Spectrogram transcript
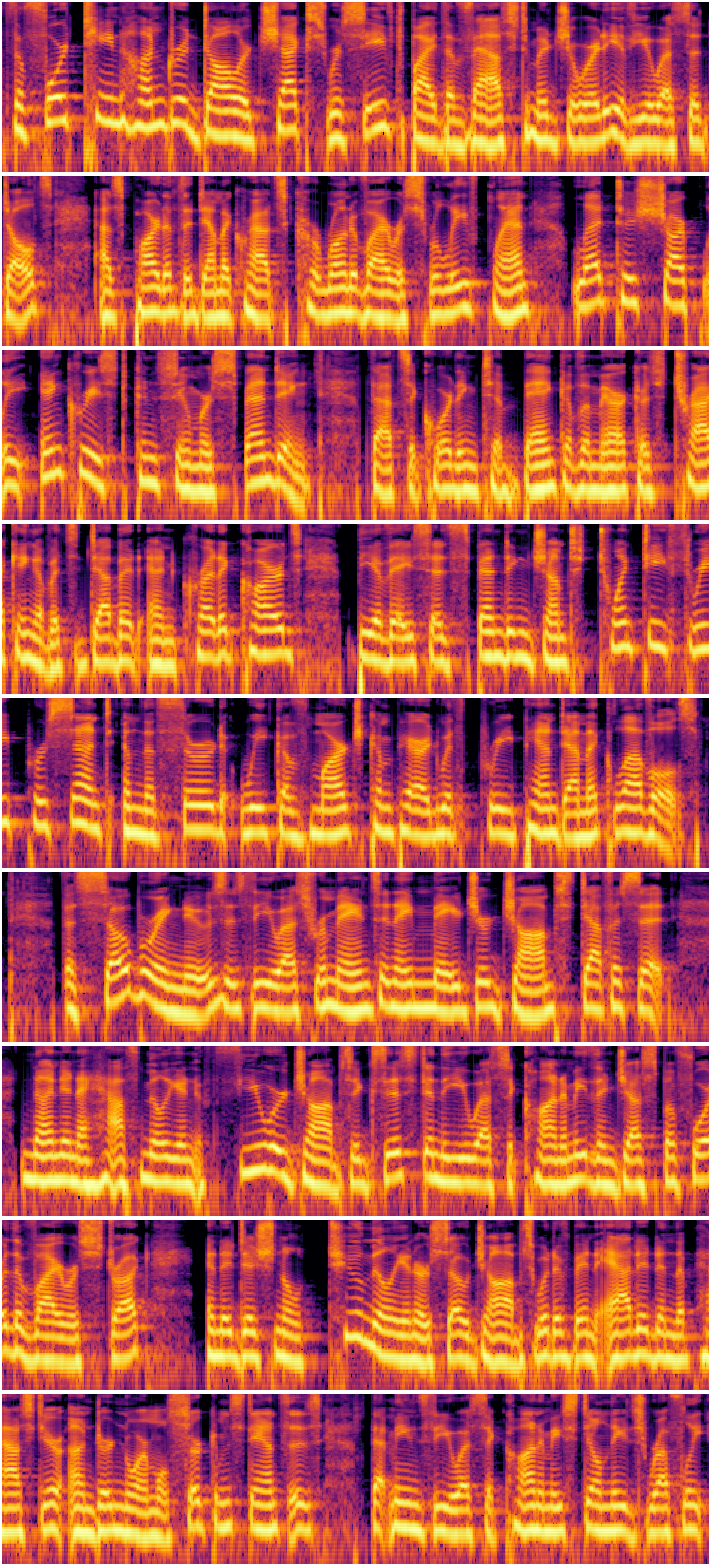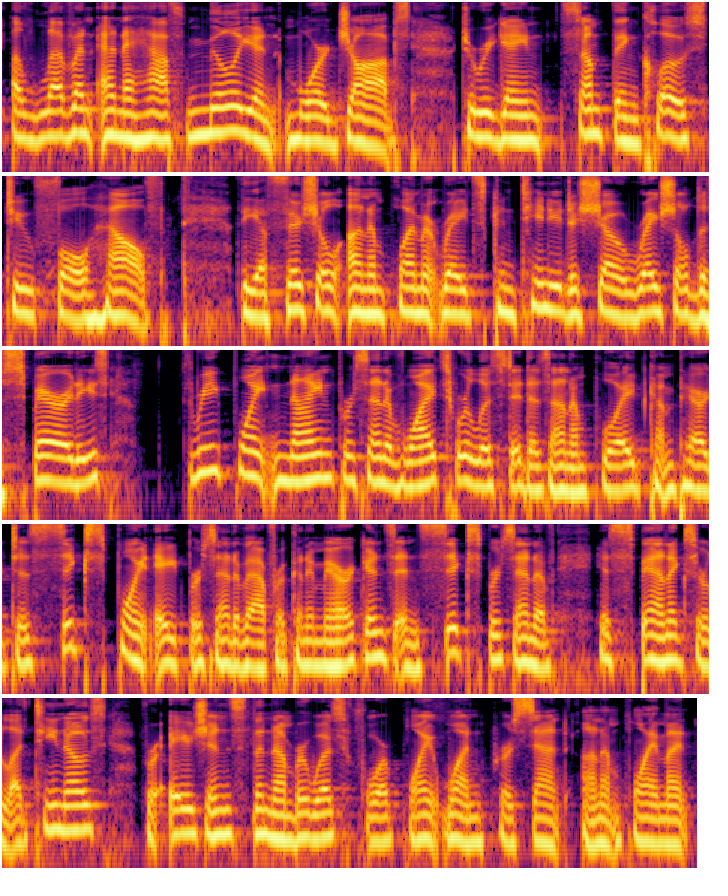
The $1,400 checks received by the vast majority of U.S. adults as part of the Democrats' coronavirus relief plan led to sharply increased consumer spending. That's according to Bank of America's tracking of its debit and credit cards. B of A says spending jumped 23% in the third week of March compared with pre pandemic levels. The sobering news is the U.S. remains in a major jobs deficit. Nine and a half million fewer jobs exist in the U.S. economy than just before the virus struck. An additional 2 million or so jobs would have been added in the past year under normal circumstances. That means the U.S. economy still needs roughly 11.5 million more jobs to regain something close to full health. The official unemployment rates continue to show racial disparities. 3.9% of whites were listed as unemployed compared to 6.8% of African Americans and 6% of Hispanics or Latinos. For Asians, the number was 4.1% unemployment.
